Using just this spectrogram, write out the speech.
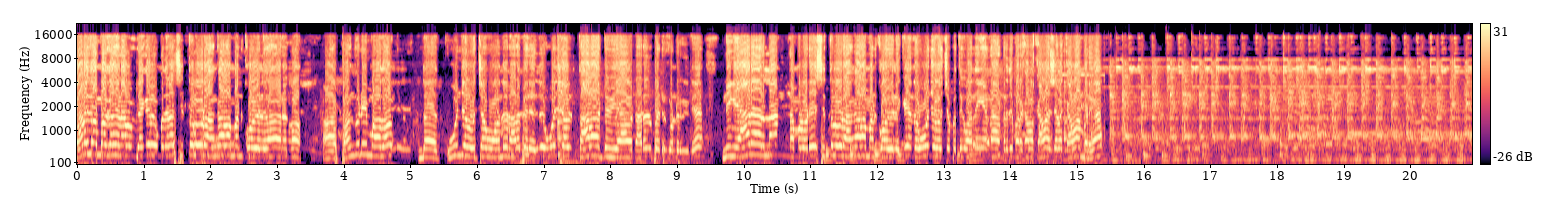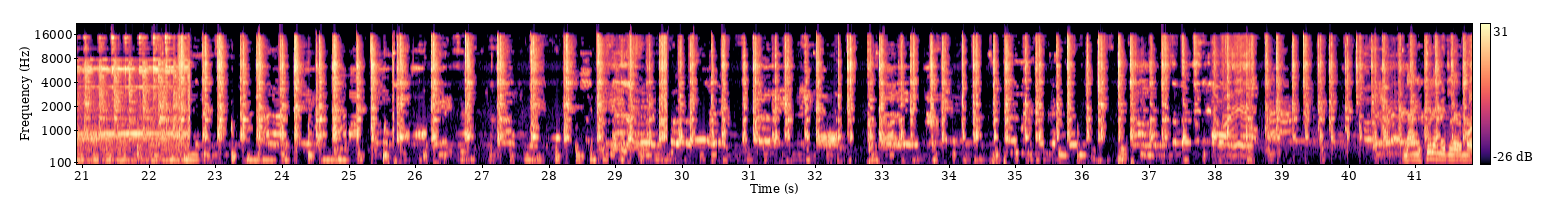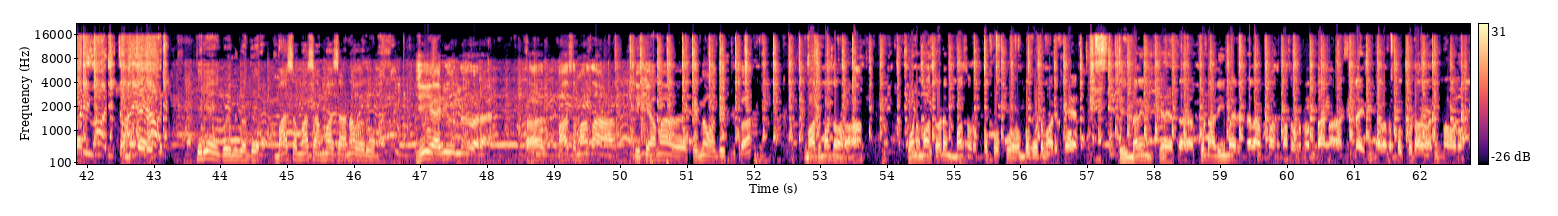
வணக்கம் மக்களே நம்ம எங்க பார்த்தீங்கன்னா சித்தலூர் அங்காளம்மன் கோவில் தான் இருக்கும். பங்குனி மாதம் இந்த ஊஞ்சல் உற்சவம் வந்து நடைபெறுது. ஊஞ்சல் தாலாட்டு விழா நடைபெற்று கொண்டிருக்குது. நீங்க யார் யாரெல்லாம் நம்மளுடைய சித்தலூர் அங்காளம்மன் கோவிலுக்கு இந்த ஊஞ்சல் உற்சவத்துக்கு வந்தீங்கன்னான்றது மறக்காம கலாச்சார கமெண்ட் பண்ணுங்க. நாங்கள் கீழமேட்டில் இருந்தோம். பெரிய கோயிலுக்கு வந்து மாதம் மாதம் அமாவாசை ஆனால் வருவோம். ஜி அரியூர்லேருந்து வரேன் ஆ, மாசம் மாசம் நிற்காம எப்பயுமே வந்துட்டு இருப்பேன் மாதம் மாதம் வரும். போன மாதத்தோட இந்த மாதம் ரொம்ப கூ- ரொம்ப கூட்டமாக இருக்கு. இதுக்கு மேலே எனக்கு கூட்டம் அதிகமாக இருந்தாலும் மாதம் மாதம் வரணும்னு தான் நான் இல்லை. இதுக்கு மேலே ரொம்ப கூட்டம் அதிகமாக வரும்.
